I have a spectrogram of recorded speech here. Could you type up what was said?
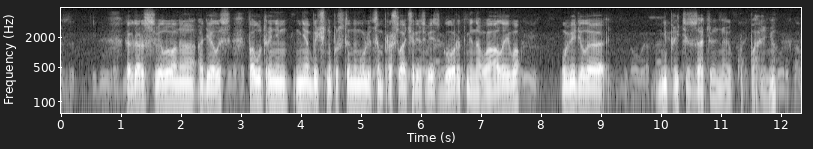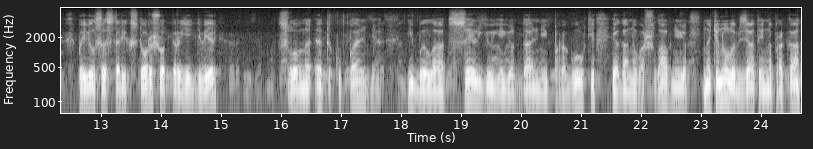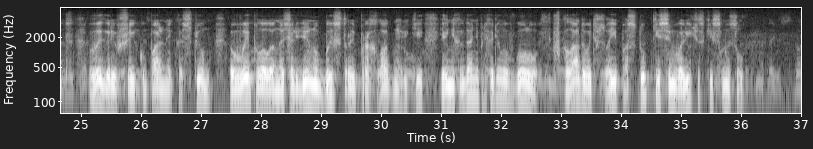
Когда рассвело, она оделась, по утренним необычно пустынным улицам прошла через весь город, миновала его, увидела непритязательную купальню. Появился старик-сторож, отпер ей дверь, словно эта купальня и была целью ее дальней прогулки. Иоганна вошла в нее, натянула взятый на прокат выгоревший купальный костюм, выплыла на середину быстрой прохладной реки. Ей никогда не приходило в голову вкладывать в свои поступки символический смысл –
